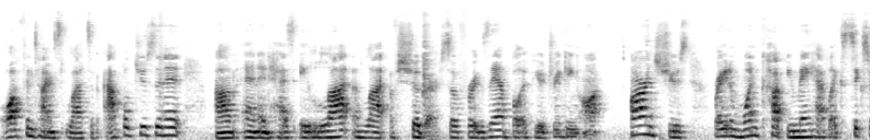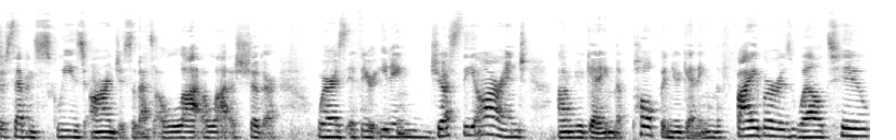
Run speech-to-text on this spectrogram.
oftentimes lots of apple juice in it, um, and it has a lot, a lot of sugar. So, for example, if you're drinking orange juice, right, in one cup you may have like six or seven squeezed oranges. So that's a lot, a lot of sugar. Whereas if you're eating just the orange, um, you're getting the pulp and you're getting the fiber as well too.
